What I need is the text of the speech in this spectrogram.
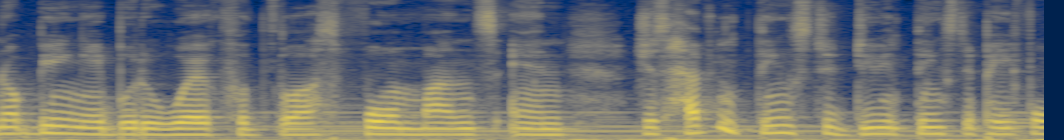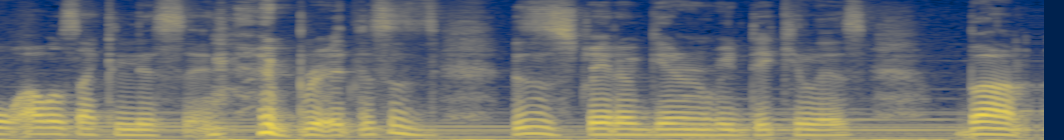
not being able to work for the last four months and just having things to do and things to pay for, I was like, listen, bro, this is this is straight up getting ridiculous. But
